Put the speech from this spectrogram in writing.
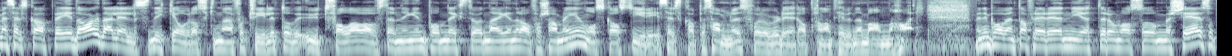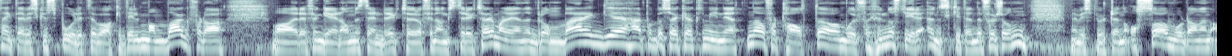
med selskapet i dag, der ledelsen ikke overraskende er fortvilet over utfallet utfallet av avstemningen på den ekstraordinære generalforsamlingen. Nå skal styret i selskapet samles for å vurdere alternativene mannen har. Men i påvente av flere nyheter om hva som skjer, så tenkte jeg vi skulle spole tilbake til mandag. For da var fungerende administrerende direktør og finansdirektør Marlene Brondberg her på besøk i Økonominyhetene og fortalte om hvorfor hun og styret ønsket denne fusjonen. Men vi spurte henne også om hvordan en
